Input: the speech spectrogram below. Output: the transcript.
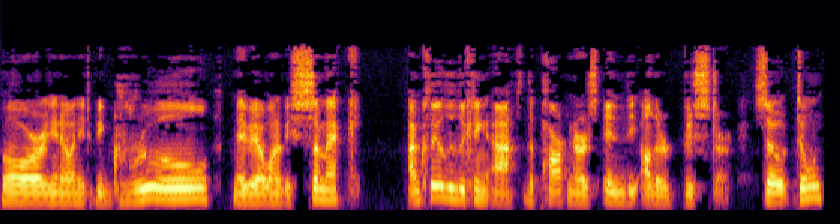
or, you know, I need to be Gruul, maybe I want to be Simic. I'm clearly looking at the partners in the other booster. So don't,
